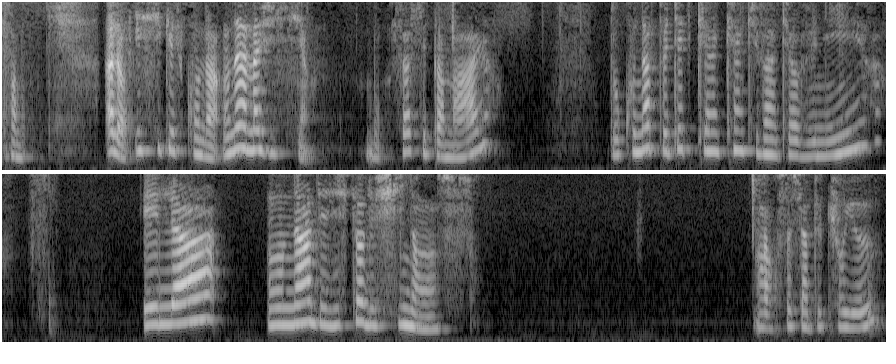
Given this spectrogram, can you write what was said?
Enfin bon. Alors, ici, qu'est-ce qu'on a? On a un magicien. Bon, ça, c'est pas mal. Donc, on a peut-être quelqu'un qui va intervenir. Et là, on a des histoires de finances. Alors, ça, c'est un peu curieux.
